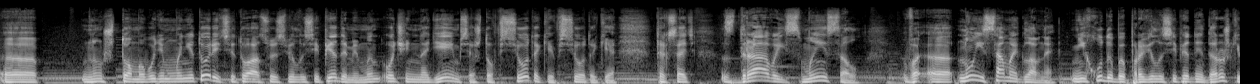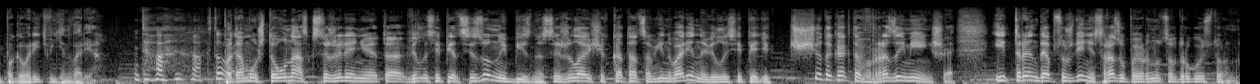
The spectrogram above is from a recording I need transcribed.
Э, ну что, мы будем мониторить ситуацию с велосипедами. Мы очень надеемся, что все-таки, все-таки, так сказать, здравый смысл. в- э, ну и самое главное, не худо бы про велосипедные дорожки поговорить в январе. Да, актуально. Потому что у нас, к сожалению, это велосипед сезонный бизнес, и желающих кататься в январе на велосипеде что-то как-то в разы меньше. И тренды обсуждения сразу повернутся в другую сторону.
